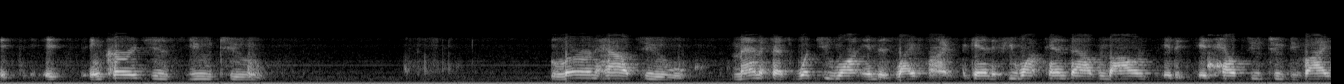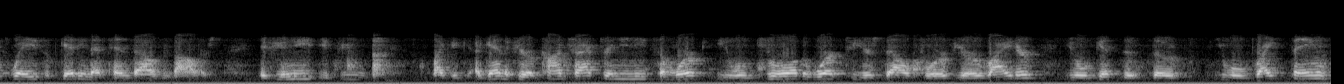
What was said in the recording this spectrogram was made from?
it it encourages you to learn how to manifest what you want in this lifetime. Again, if you want $10,000, it, it helps you to devise ways of getting that $10,000. If you need, if you, like, again, if you're a contractor and you need some work, you will draw the work to yourself. Or if you're a writer, you will get the, the you will write things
